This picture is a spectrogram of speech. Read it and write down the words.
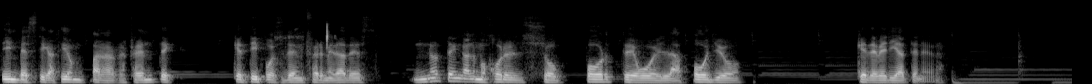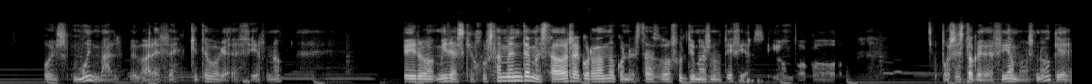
investigación para referente qué tipos de enfermedades no tenga a lo mejor el soporte o el apoyo que debería tener? Pues muy mal, me parece. ¿Qué te voy a decir, no? Pero mira, es que justamente me estaba recordando con estas dos últimas noticias y un poco, pues esto que decíamos, ¿no? Que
